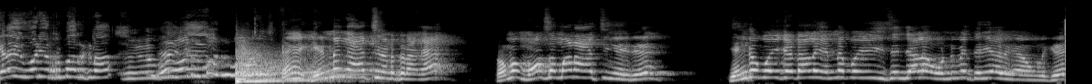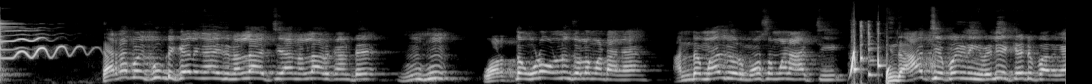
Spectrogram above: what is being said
கிளவி ஓடி வர்ற மாதிரி இருக்குண்ணா. என்னங்க ஆட்சி நடத்துறாங்க? ரொம்ப மோசமான ஆட்சிங்க இது. எங்க போய் கேட்டாலும் என்ன போய் செஞ்சாலும் ஒண்ணுமே தெரியாதுங்க உங்களுக்கு. யாரா போய் கூப்பிட்டு கேளுங்க இது நல்லா ஆச்சியா நல்லா இருக்கான்ட்டு. ம் ஒருத்தன் கூட ஒன்றும் சொல்ல மாட்டாங்க. அந்த மாதிரி ஒரு மோசமான ஆட்சி இந்த ஆட்சியை போய் நீங்க வெளியே கேட்டு பாருங்க.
